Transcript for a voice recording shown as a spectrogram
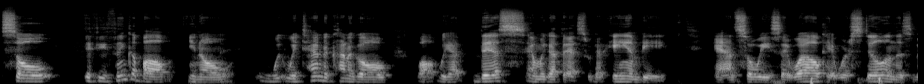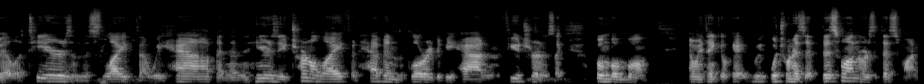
so if you think about you know we, we tend to kind of go, well, we got this and we got this, we got A and B. And so we say, well, okay, we're still in this vale of tears and this life that we have. And then here's eternal life and heaven, the glory to be had in the future. And it's like boom, boom, boom. And we think, okay, which one is it? This one or is it this one?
